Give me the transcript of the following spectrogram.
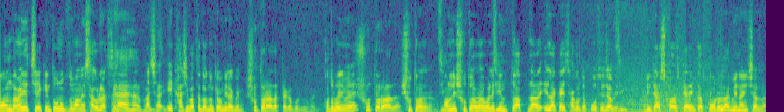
কম দামে দিচ্ছে কিন্তু উন্নত মানের ছাগল রাখছে। হ্যাঁ, হ্যাঁ আচ্ছা এই খাসি বাচ্চা দরদাম কেমন কি রাখবেন? সতেরো হাজার টাকা পড়বে ভাই। কত ভাই নেবে? সতেরো হাজার। সত্তর হাজার। অনলি সত্তর হাজার হলে কিন্তু আপনার এলাকায় ছাগলটা পৌঁছে যাবে। বিকাশ খরচ ক্যারিং খরচ কোনোটা লাগবে না ইনশাল্লাহ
